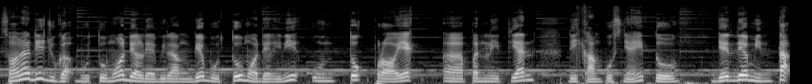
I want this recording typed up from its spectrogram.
Soalnya dia juga butuh model dia bilang. Dia butuh model ini untuk proyek uh, penelitian di kampusnya itu. Jadi dia minta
